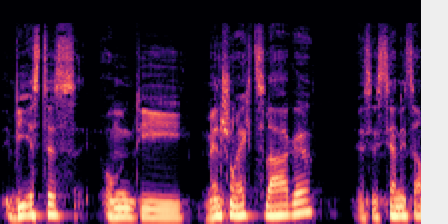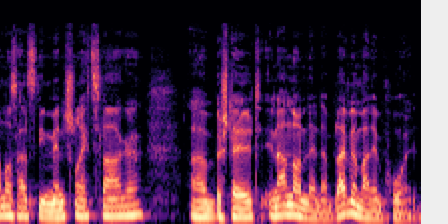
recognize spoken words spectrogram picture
Wie ist es um die Menschenrechtslage? Es ist ja nichts anderes als die Menschenrechtslage äh, bestellt in anderen Ländern. Bleiben wir mal in Polen.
